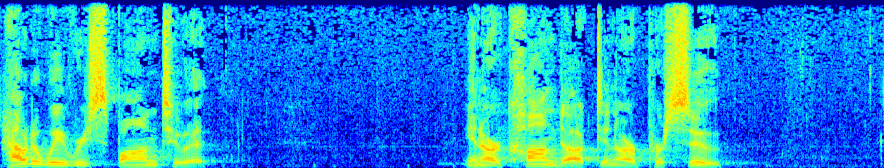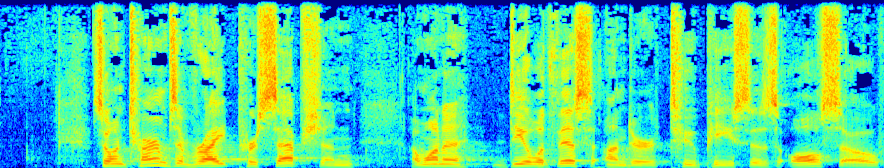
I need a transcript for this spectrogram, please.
How do we respond to it? In our conduct, in our pursuit. So, in terms of right perception, I want to deal with this under two pieces also.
